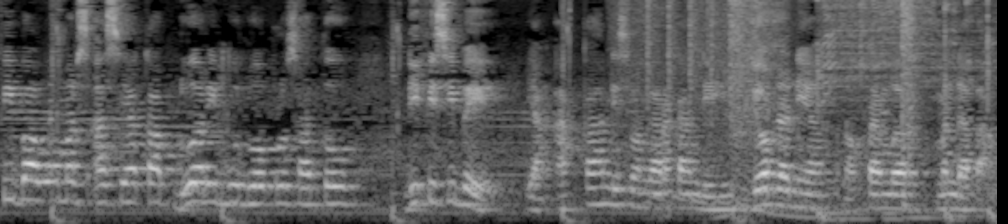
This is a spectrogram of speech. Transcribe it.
FIBA Women's Asia Cup 2021 Divisi B yang akan diselenggarakan di Jordania November mendatang.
